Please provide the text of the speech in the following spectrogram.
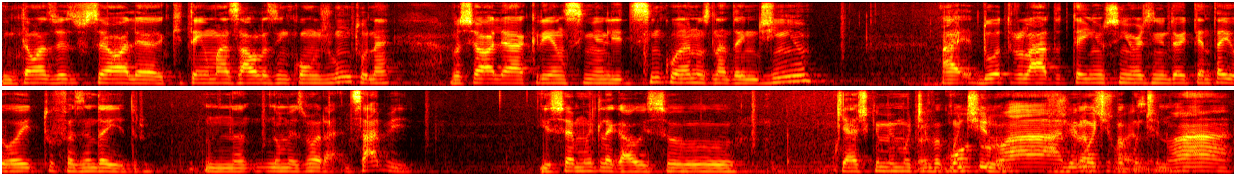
então às vezes você olha que tem umas aulas em conjunto, né? Você olha a criancinha ali de 5 anos nadandinho, aí, do outro lado tem o senhorzinho de 88 fazendo a hidro, no, no mesmo horário, sabe? Isso é muito legal, isso que acho que me motiva a continuar, me motiva a né? continuar.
